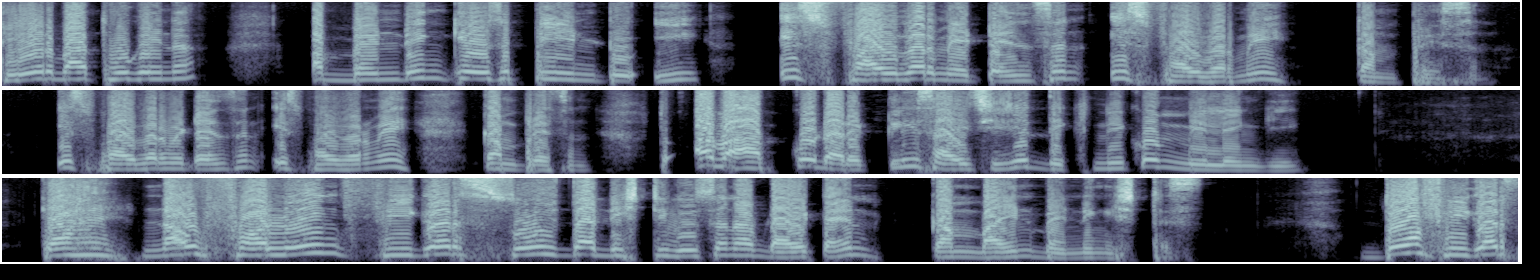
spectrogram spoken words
क्लियर बात हो गई ना? अब बेंडिंग की वजह से P इंटू ई इस फाइबर में टेंशन इस फाइबर में कंप्रेशन इस फाइबर में टेंशन इस फाइबर में कंप्रेशन तो अब आपको डायरेक्टली सारी चीज़ें दिखने को मिलेंगी। क्या है? Now following figure shows the distribution of direct and combined bending stress दो फिगर्स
